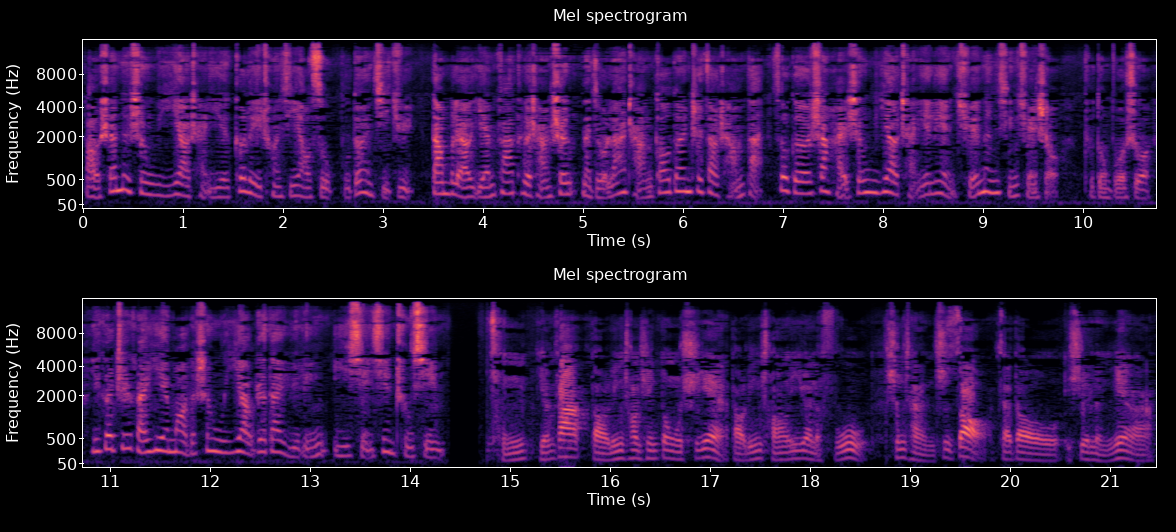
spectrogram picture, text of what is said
宝山的生物医药产业各类创新要素不断集聚。当不了研发特长生，那就拉长高端制造长板，做个上海生物医药产业链全能型选手。朱东波说：“一个枝繁叶茂的生物医药热带雨林已显现雏形。”从研发到临床前动物试验，到临床医院的服务、生产制造，再到一些冷链啊、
